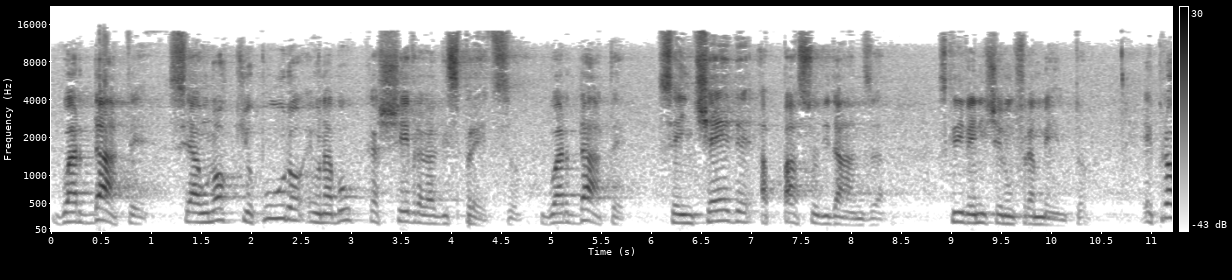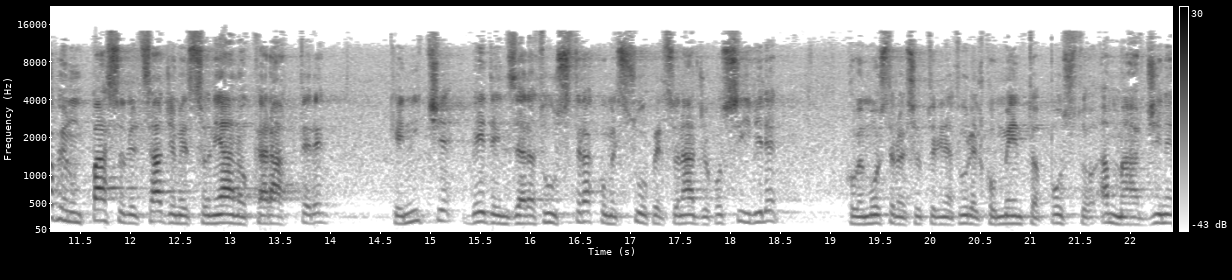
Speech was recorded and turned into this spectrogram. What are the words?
Guardate se ha un occhio puro e una bocca scevra dal disprezzo. Guardate se incede a passo di danza, scrive Nietzsche in un frammento. E proprio in un passo del saggio emersoniano carattere, che Nietzsche vede in Zarathustra come il suo personaggio possibile, come mostrano le sottolineature e il commento apposto a margine,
